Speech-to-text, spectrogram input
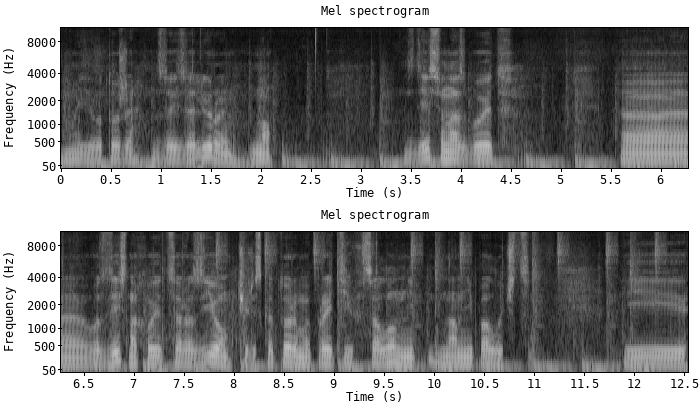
мы его тоже заизолируем, но здесь у нас будет э, вот здесь находится разъем, через который мы пройти в салон не, нам не получится. И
